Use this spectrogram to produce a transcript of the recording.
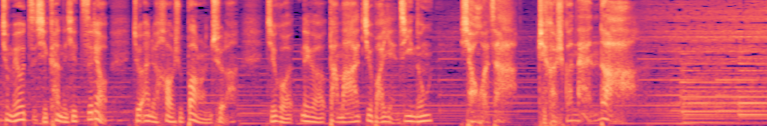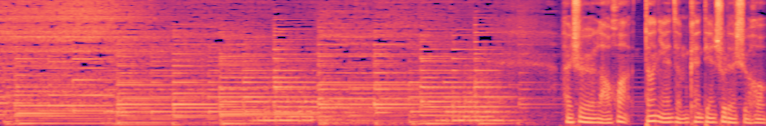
就没有仔细看那些资料，就按照号数报上去了。结果那个大妈就把眼睛一弄。”小伙子，这可是个男的。还是老话，当年咱们看电视的时候，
